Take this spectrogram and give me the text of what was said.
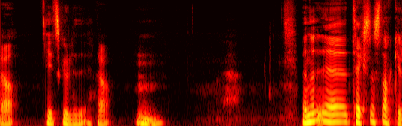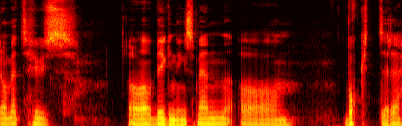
Ja. Dit skulle de. Ja. Mm. Men eh, teksten snakker om et hus og bygningsmenn og voktere.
